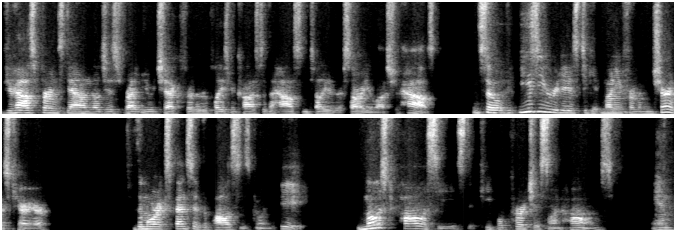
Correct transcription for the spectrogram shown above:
if your house burns down, they'll just write you a check for the replacement cost of the house and tell you they're sorry you lost your house. And so the easier it is to get money from an insurance carrier, the more expensive the policy is going to be. Most policies that people purchase on homes and,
